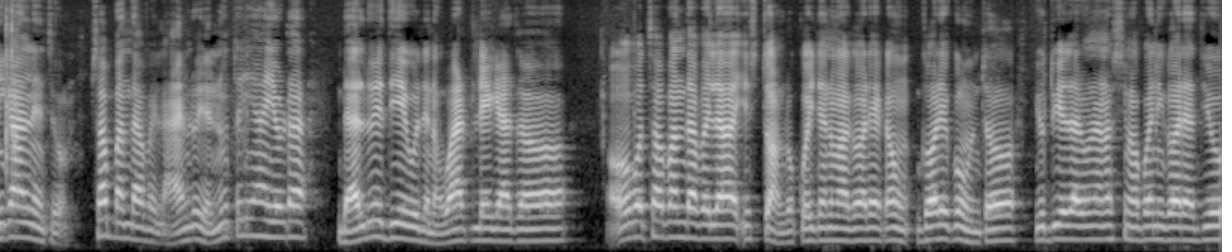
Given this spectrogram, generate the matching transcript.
निकाल्नेछौँ। सबभन्दा पहिला हाम्रो हेर्नु त यहाँ एउटा भ्यालुए दिएको छैन वाट लेखेको छ अब सबभन्दा पहिला यस्तो हाम्रो क्वेसनमा गरेका गरेको हुन्छ। यो दुई हजार उनासीमा पनि गरेको थियो।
